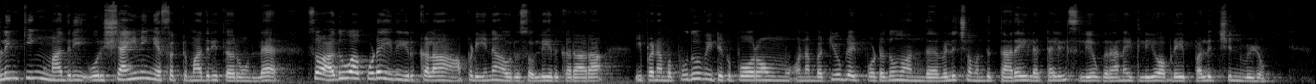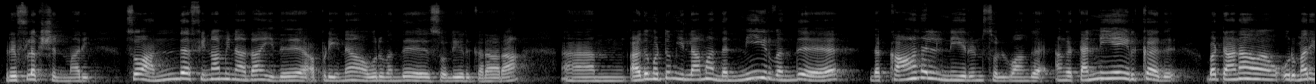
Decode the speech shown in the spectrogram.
பிளிங்கிங் மாதிரி ஒரு ஷைனிங் எஃபெக்ட் மாதிரி தரும்ல. ஸோ அதுவாக கூட இது இருக்கலாம் அப்படின்னு அவர் சொல்லியிருக்கிறாரா? இப்போ நம்ம புது வீட்டுக்கு போகிறோம் நம்ம டியூப்லைட் போட்டதும் அந்த வெளிச்சம் வந்து தரையில் டைல்ஸ்லேயோ கிரானைட்லேயோ அப்படியே பளிச்சுன்னு விழும். ரிஃப்ளெக்ஷன் மாதிரி. ஸோ அந்த ஃபினாமினா தான் இது அப்படின்னு அவர் வந்து சொல்லியிருக்கிறாரா? அது மட்டும் இல்லாமல் அந்த நீர் வந்து இந்த காணல் நீருன்னு சொல்லுவாங்க. அங்கே தண்ணியே இருக்காது. பட் ஆனால் ஒரு மாதிரி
